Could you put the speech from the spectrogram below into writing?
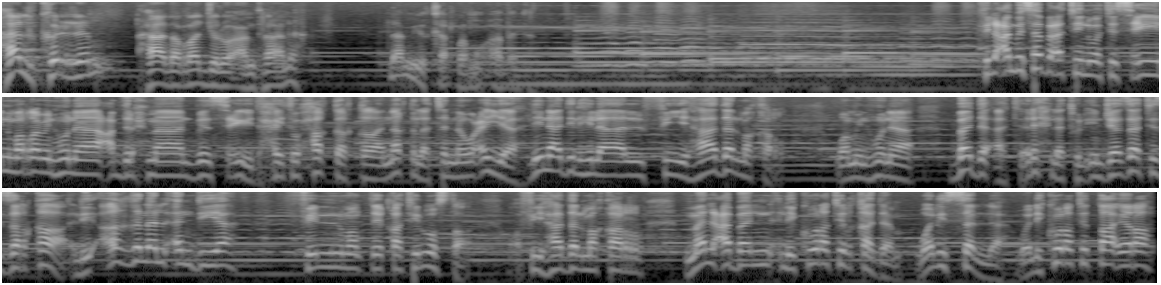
هل كرم هذا الرجل وأمثاله لم يكرموا أبدا. في العام 97 مر من هنا عبد الرحمن بن سعيد حيث حقق نقلة نوعية لنادي الهلال في هذا المقر. ومن هنا بدأت رحلة الإنجازات الزرقاء لأغلى الأندية في المنطقة الوسطى. وفي هذا المقر ملعبا لكرة القدم وللسلة ولكرة الطائرة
